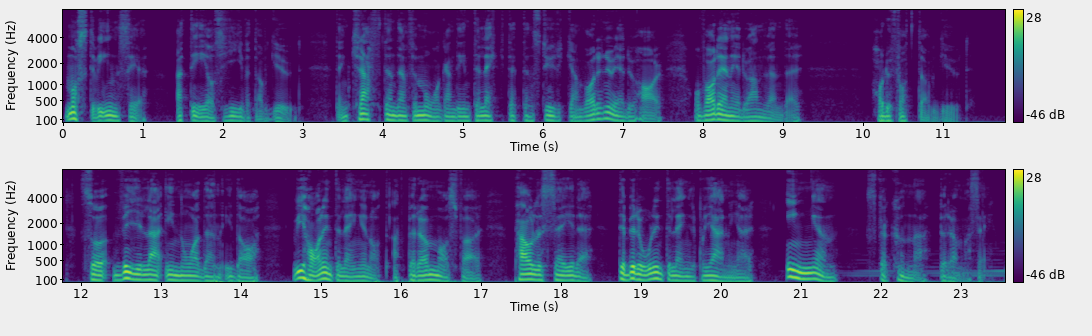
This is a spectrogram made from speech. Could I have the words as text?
måste vi inse att det är oss givet av Gud. Den kraften, den förmågan, det intellektet, den styrkan, vad det nu är du har och vad det än är du använder, har du fått det av Gud. Så vila i nåden idag. Vi har inte längre något att berömma oss för. Paulus säger det. Det beror inte längre på gärningar. Ingen ska kunna berömma sig.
